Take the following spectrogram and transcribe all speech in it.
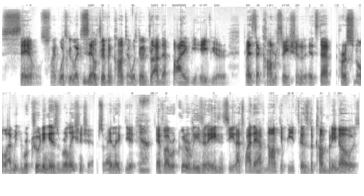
sales? Like what's gonna like mm-hmm. sales driven content? What's gonna drive that buying behavior? Right? It's that conversation. It's that personal. I mean, recruiting is relationships, right? Like you, yeah. if a recruiter leaves an agency, that's why they have non competes because the company knows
